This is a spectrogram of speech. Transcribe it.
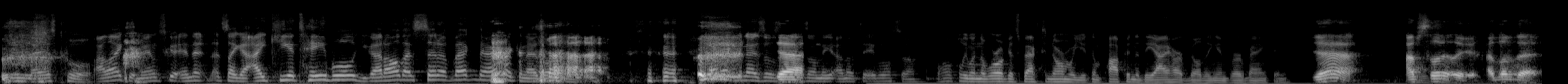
That is cool. I like it, man. That's good. And that, that's like an IKEA table. You got all that set up back there. I recognize all that. I recognize those Yeah. on the on the table. So hopefully, when the world gets back to normal, you can pop into the iHeart building in Burbank and Yeah, absolutely. I love that.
